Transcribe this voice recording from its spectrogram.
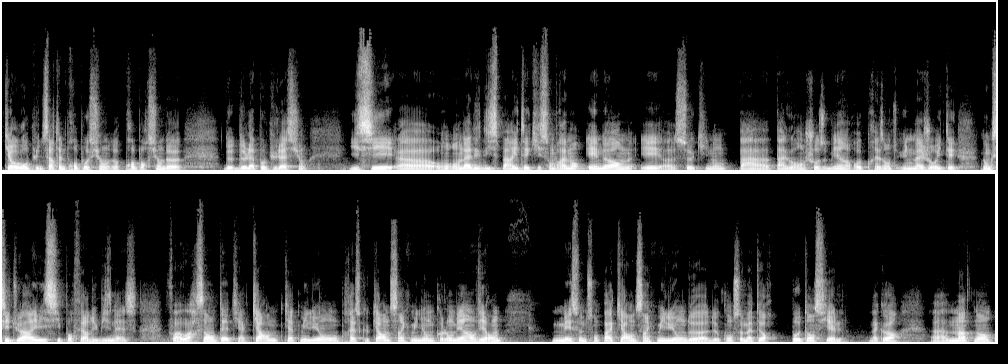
qui regroupe une certaine proportion, euh, proportion de, de, la population. Ici, on, a des disparités qui sont vraiment énormes et ceux qui n'ont pas, pas grand-chose eh bien représentent une majorité. Donc si tu arrives ici pour faire du business, il faut avoir ça en tête. Il y a 44 millions, presque 45 millions de Colombiens environ, mais ce ne sont pas 45 millions de, de consommateurs potentiels. D'accord? Euh, maintenant,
